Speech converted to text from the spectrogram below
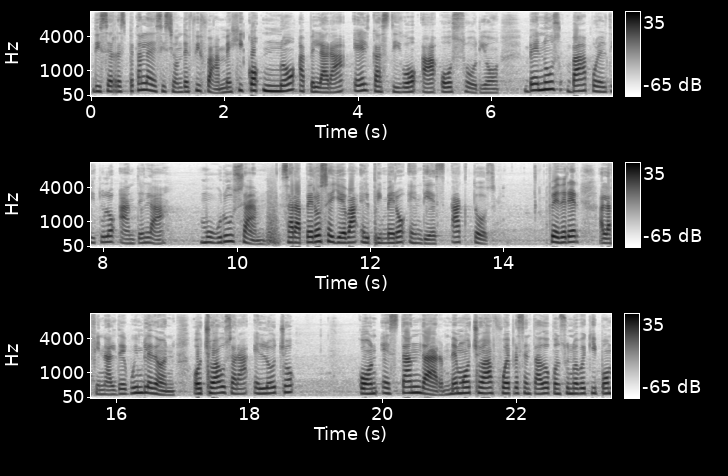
Dice, respetan la decisión de FIFA. México no apelará el castigo a Osorio. Venus va por el título ante la Muguruza. Sarapero se lleva el primero en 10 actos. Federer a la final de Wimbledon. Ochoa usará el 8 con estándar. Memo Ochoa fue presentado con su nuevo equipo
